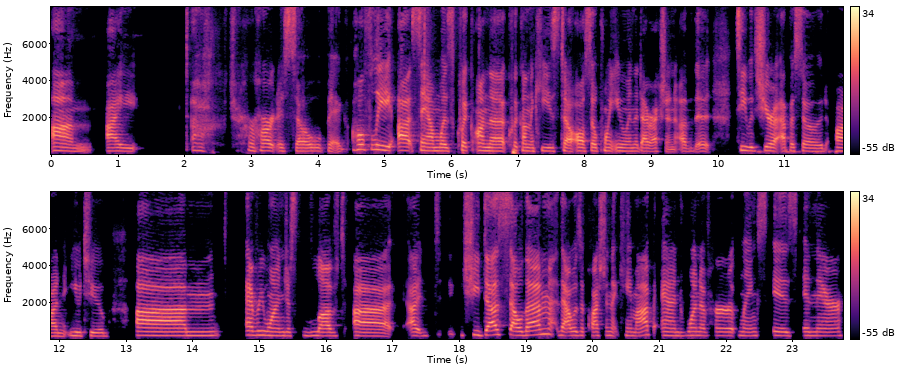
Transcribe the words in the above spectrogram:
Um, I uh, her heart is so big. Hopefully, uh, Sam was quick on the quick on the keys to also point you in the direction of the Tea with Shira episode on YouTube. Um, everyone just loved. Uh, uh, she does sell them. That was a question that came up, and one of her links is in there.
